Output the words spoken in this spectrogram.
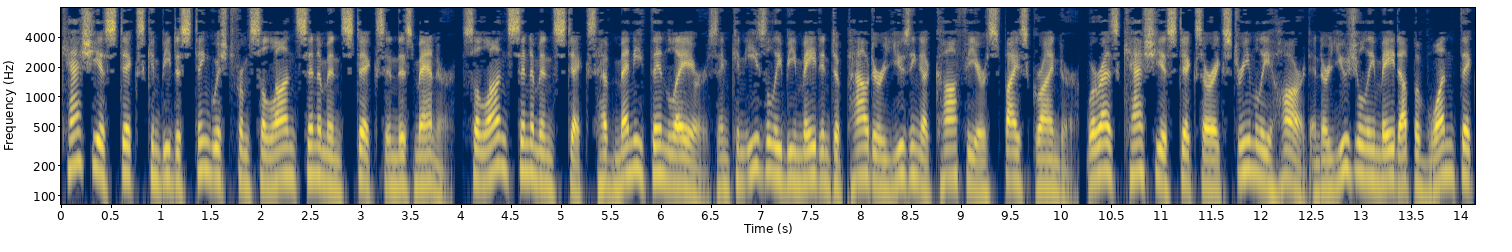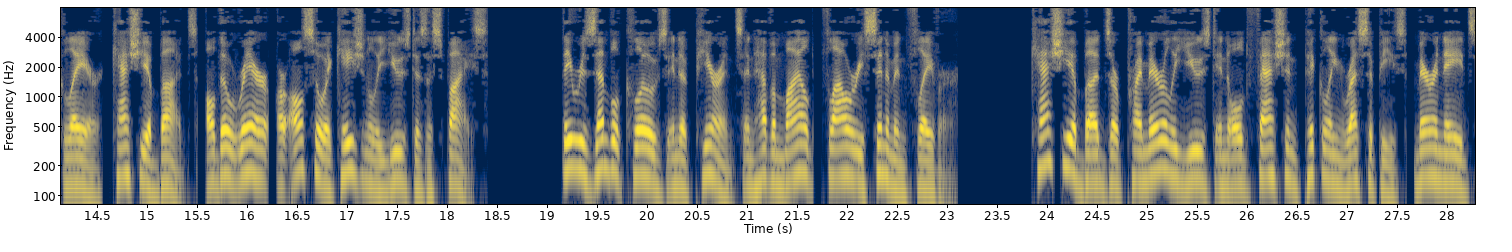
Cassia sticks can be distinguished from Ceylon cinnamon sticks in this manner. Ceylon cinnamon sticks have many thin layers and can easily be made into powder using a coffee or spice grinder, whereas cassia sticks are extremely hard and are usually made up of one thick layer. Cassia buds, although rare, are also occasionally used as a spice. They resemble cloves in appearance and have a mild, flowery cinnamon flavor. Cassia buds are primarily used in old-fashioned pickling recipes, marinades,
